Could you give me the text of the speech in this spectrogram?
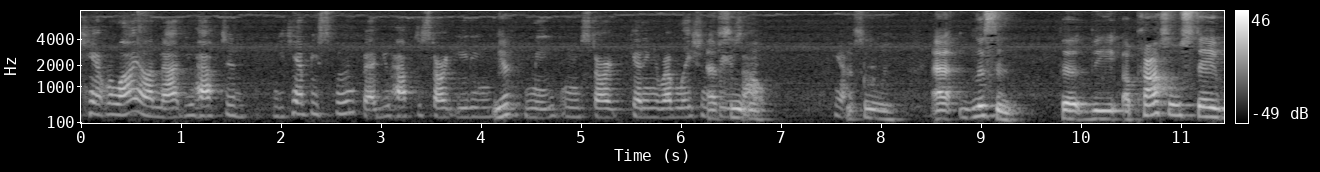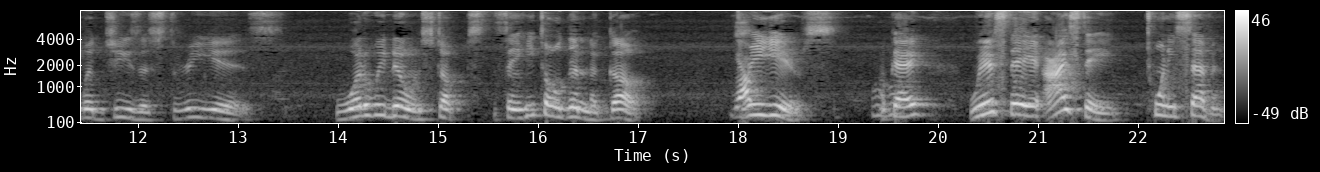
can't rely on that. You have to. You can't be spoon fed. You have to start eating yeah. meat and start getting a revelation for yourself. Yeah. Absolutely. Uh, listen, the the apostles stayed with Jesus three years. What are we doing? Stuck saying he told them to go. Yep. Three years. Mm-hmm. Okay, we're staying. I stayed twenty seven.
